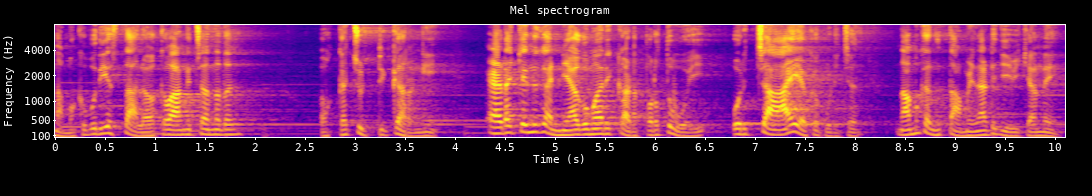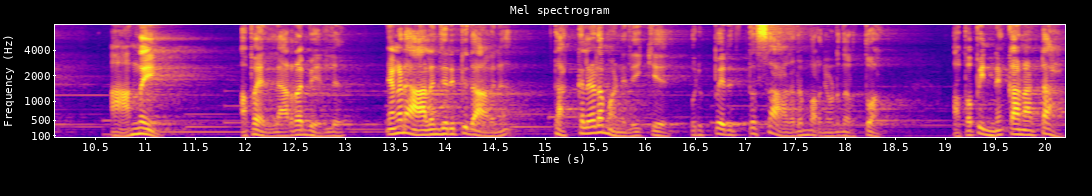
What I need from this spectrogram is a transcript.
നമുക്ക് പുതിയ സ്ഥലമൊക്കെ വാങ്ങിച്ചു തന്നത്. ഒക്കെ ചുറ്റിക്കറങ്ങി. ഇടയ്ക്കങ്ങ് കന്യാകുമാരി കടപ്പുറത്ത് പോയി ഒരു ചായയൊക്കെ കുടിച്ച് നമുക്കങ്ങ് തമിഴ്നാട്ടിൽ ജീവിക്കാന്നേ. ആന്നേ. അപ്പം എല്ലാവരുടെ പേരിൽ ഞങ്ങളുടെ ആലഞ്ചേരി പിതാവിന് തക്കലയുടെ മണ്ണിലേക്ക് ഒരു പെരുത്ത സ്വാഗതം പറഞ്ഞുകൊണ്ട് നിർത്തുക അപ്പം പിന്നെ കാണാട്ടാ.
